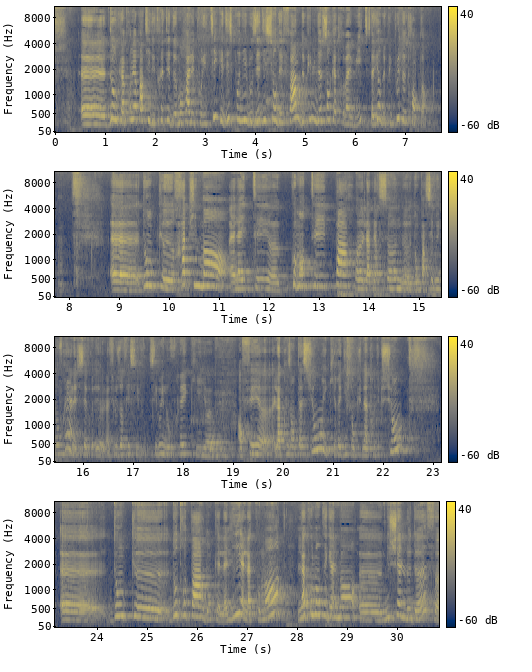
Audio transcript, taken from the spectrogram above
Euh, donc la première partie du traité de morale et politique est disponible aux éditions des femmes depuis 1988, c'est-à-dire depuis plus de 30 ans. Euh, donc euh, rapidement, elle a été commentée par la personne, donc par Séverine Offray, hein, la philosophe Séverine Offray qui en fait la présentation et qui rédige donc une introduction. Euh, donc, euh, d'autre part, donc elle la lit, elle la commente. La commente également euh, Michel Ledeuf,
